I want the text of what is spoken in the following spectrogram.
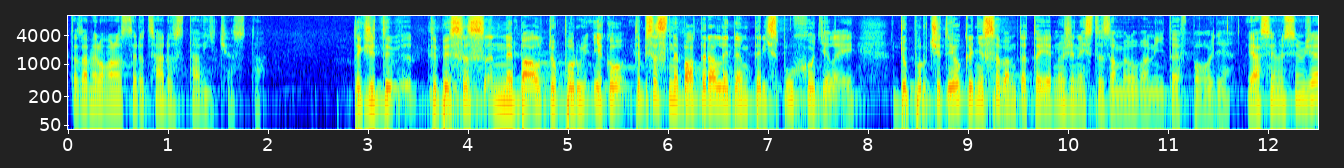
ta zamilovanost se docela dostaví často. Takže ty, ty by ses nebal doporu, jako, ty by ses nebal teda lidem, kteří spolu chodili, doporučit, jo, klidně se vemte, to je jedno, že nejste zamilovaný, to je v pohodě. Já si myslím, že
